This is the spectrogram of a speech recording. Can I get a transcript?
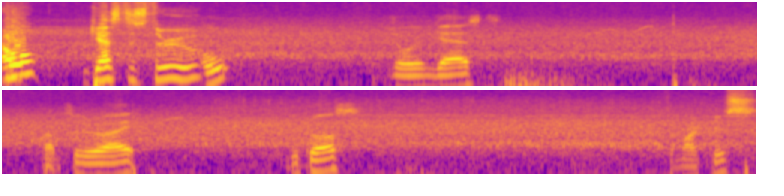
Oh, guest is through. Oh, Jordan Guest. Up to the right. The cross. To Marcus.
